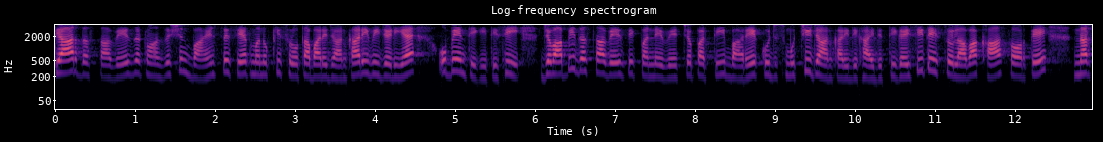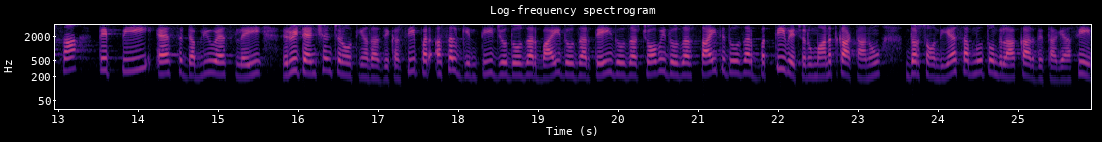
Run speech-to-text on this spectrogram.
ਤਿਆਰ ਦਸਤਾਵੇਜ਼ ਟ੍ਰਾਂਜੀਸ਼ਨ ਬਾਇੰਡਸ ਤੇ ਸਿਹਤ ਮਨੁੱਖੀ ਸਰੋਤਾਂ ਬਾਰੇ ਜਾਣਕਾਰੀ ਵੀ ਜਿਹੜੀ ਹੈ, ਉਹ ਬੇਨਤੀ ਕੀਤੀ ਸੀ। ਜਵਾਬੀ ਦਸਤਾਵੇਜ਼ ਦੇ ਪੰਨੇ ਵਿੱਚ ਭਰਤੀ ਬਾਰੇ ਕੁਝ ਸਮੁੱਚੀ ਜਾਣਕਾਰੀ ਦਿਖਾਈ ਦਿੱਤੀ ਗਈ ਸੀ ਤੇ ਇਸ ਤੋਂ ਇਲਾਵਾ ਖਾਸ ਤੌਰ ਤੇ ਨਰਸਾਂ ਤੇ PSWS ਲਈ ਰਿਟੈਂਸ਼ਨ ਚੁਣੌਤੀਆਂ ਦਾ ਜ਼ਿਕਰ ਸੀ, ਪਰ ਅਸਲ ਗਿਣਤੀ ਜੋ 2022 2023 2024 2027 ਤੇ 2032 ਵਿੱਚ ਅਨੁਮਾਨਿਤ ਘਾਟਾਂ ਨੂੰ ਦਰਸਾਉਂਦੀ ਹੈ, ਸਭ ਨੂੰ ਧੁੰਦਲਾ ਕਰ ਦਿੱਤਾ ਗਿਆ ਸੀ।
